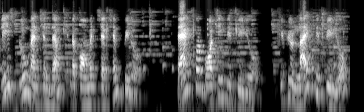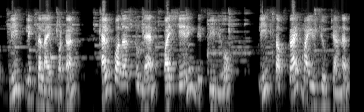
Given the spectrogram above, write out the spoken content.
please do mention them in the comment section below. Thanks for watching this video. If you like this video, please click the like button. Help others to learn by sharing this video. Please subscribe my YouTube channel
